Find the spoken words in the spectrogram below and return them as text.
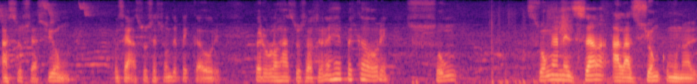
asociación, o sea, asociación de pescadores. Pero las asociaciones de pescadores son, son anexadas a la acción comunal.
